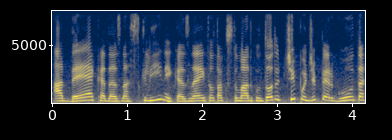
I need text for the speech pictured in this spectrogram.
há décadas nas clínicas, né? Então tá acostumado com todo tipo de pergunta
